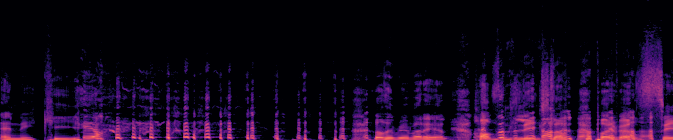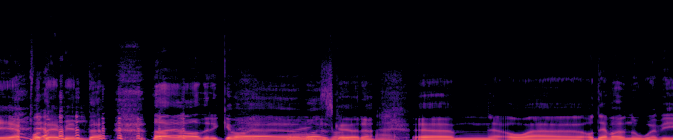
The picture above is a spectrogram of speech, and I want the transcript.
any key'. Ja. Og det blir bare helt handlingslam bare ved å se på det bildet. Nei, jeg aner ikke hva jeg, hva jeg skal gjøre. Um, og, eh, og, det var jo noe vi,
